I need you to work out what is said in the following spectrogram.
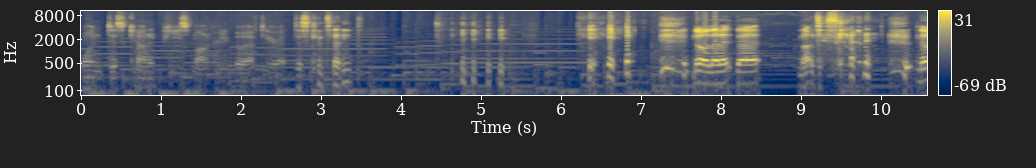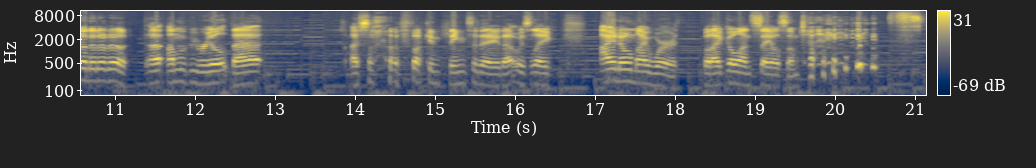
one discounted peace monger to go after your discontent. no, that that not discounted. No, no, no, no. Uh, I'm gonna be real. That I saw a fucking thing today that was like, I know my worth, but I go on sale sometimes.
